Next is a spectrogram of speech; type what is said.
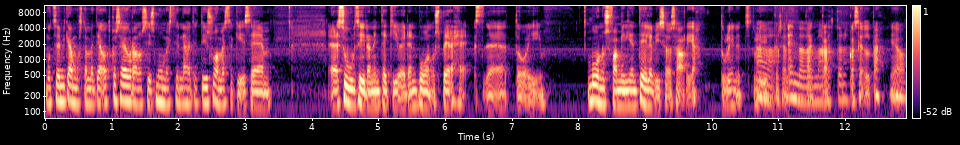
Mutta se, mikä musta, mä en tiedä, ootko seurannut, siis mun mielestä näytettiin Suomessakin se Suulsiidanin tekijöiden bonusperhe, toi bonusfamilien televisiosarja, tuli nyt, se tuli Aa, ykköseltä en mä tai kakkoselta. Joo.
